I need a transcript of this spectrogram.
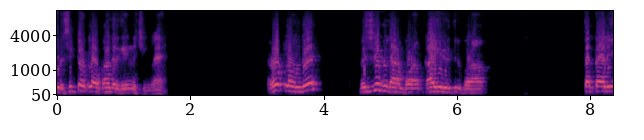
ஒரு சிட் அவுட்ல உட்காந்துருக்கீங்கன்னு வச்சுங்களேன் ரோட்ல வந்து வெஜிடபிள் காரன் போறான் காய்கறி வித்துட்டு போறான். தக்காளி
